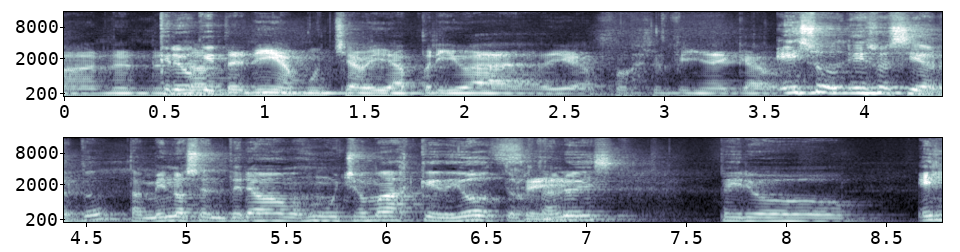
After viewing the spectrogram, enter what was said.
No, no, no, creo no que- tenía mucha vida privada, digamos, al fin y al cabo. Eso, eso es cierto, también nos enterábamos mucho más que de otros, Sí. tal vez, pero es,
